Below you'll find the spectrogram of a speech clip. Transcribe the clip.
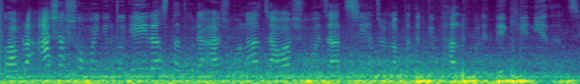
তো আমরা আসার সময় কিন্তু এই রাস্তা ধরে আসব না যাওয়ার সময় যাচ্ছি এর জন্য আপনাদেরকে ভালো করে দেখিয়ে নিয়ে যাচ্ছি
